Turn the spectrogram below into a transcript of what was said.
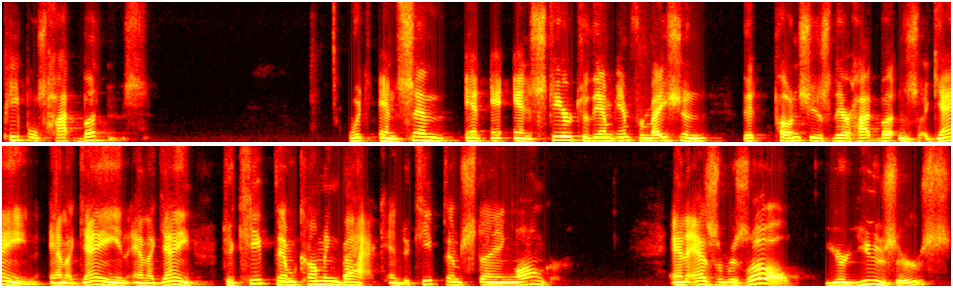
people's hot buttons, which and send and, and, and steer to them information that punches their hot buttons again and again and again to keep them coming back and to keep them staying longer. And as a result, your users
